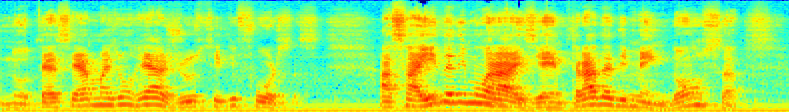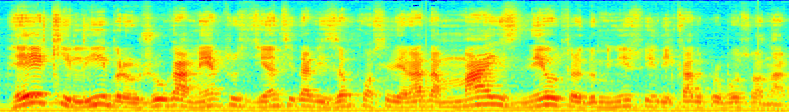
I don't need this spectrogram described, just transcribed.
no TSE, mas um reajuste de forças. A saída de Moraes e a entrada de Mendonça reequilibra os julgamentos diante da visão considerada mais neutra do ministro indicado por Bolsonaro.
